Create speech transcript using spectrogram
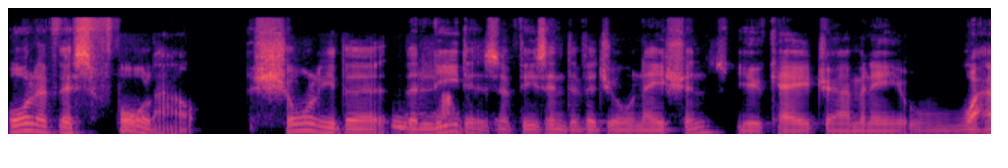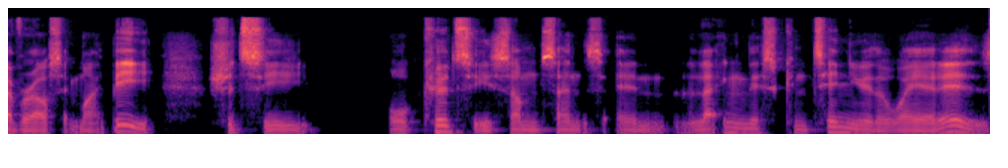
All of this fallout surely the the leaders of these individual nations uk germany whatever else it might be should see or could see some sense in letting this continue the way it is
